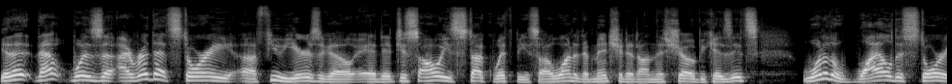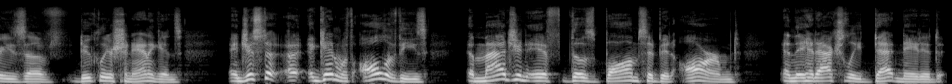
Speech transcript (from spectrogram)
yeah, that that was uh, I read that story a few years ago and it just always stuck with me. So I wanted to mention it on this show because it's one of the wildest stories of nuclear shenanigans. And just uh, uh, again with all of these, imagine if those bombs had been armed and they had actually detonated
